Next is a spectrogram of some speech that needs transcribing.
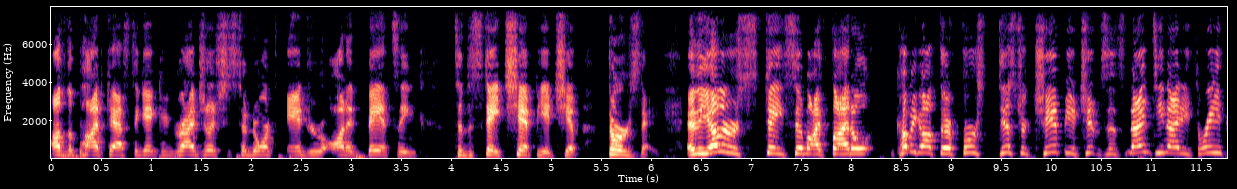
of the podcast. Again, congratulations to North Andrew on advancing to the state championship Thursday. And the other state semifinal, coming off their first district championship since 1993,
